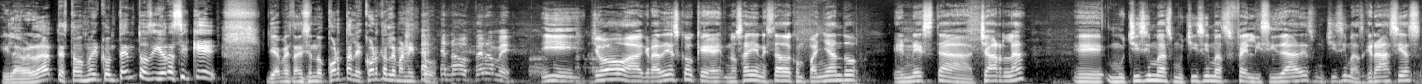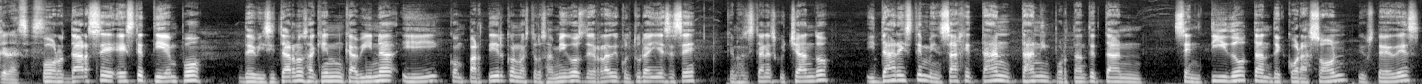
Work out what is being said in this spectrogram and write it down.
Y la verdad, estamos muy contentos y ahora sí que ya me están diciendo, córtale, córtale, manito. No, espérame. Y yo agradezco que nos hayan estado acompañando en esta charla. Eh, muchísimas, muchísimas felicidades, muchísimas gracias Gracias. por darse este tiempo de visitarnos aquí en cabina y compartir con nuestros amigos de Radio Cultura ISC que nos están escuchando y dar este mensaje tan, tan importante, tan sentido, tan de corazón de ustedes,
